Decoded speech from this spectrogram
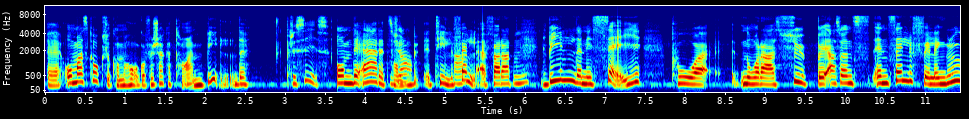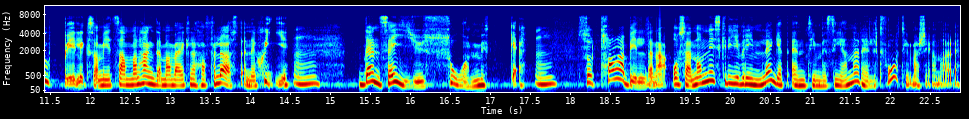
Eh, Och man ska också komma ihåg att försöka ta en bild. Precis. Om det är ett sånt Ja. tillfälle. För att Mm. bilden i sig på några super, alltså en, en selfie eller en groupie liksom i ett sammanhang där man verkligen har förlöst energi. Mm. Den säger ju så mycket. Mm. Så ta bilderna och sen om ni skriver inlägget en timme senare eller två timmar senare.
